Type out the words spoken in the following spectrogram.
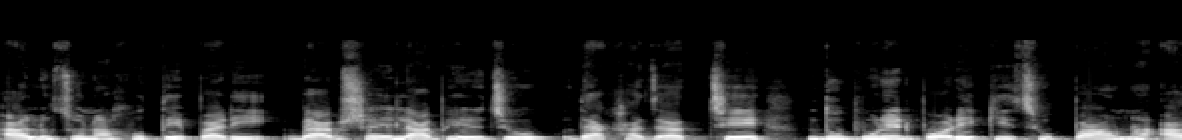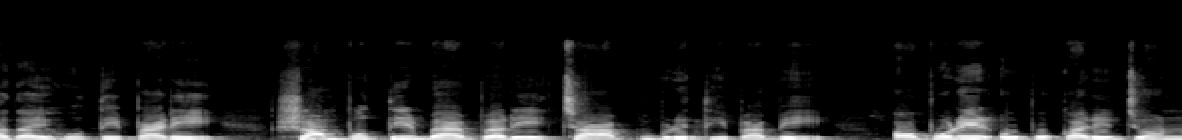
আলোচনা হতে পারে। ব্যবসায় লাভের যোগ দেখা যাচ্ছে। দুপুরের পরে কিছু পাওনা আদায় হতে পারে। সম্পত্তির ব্যাপারে চাপ বৃদ্ধি পাবে। অপরের উপকারের জন্য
